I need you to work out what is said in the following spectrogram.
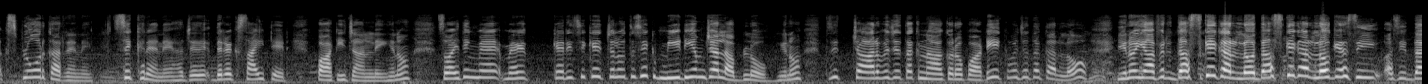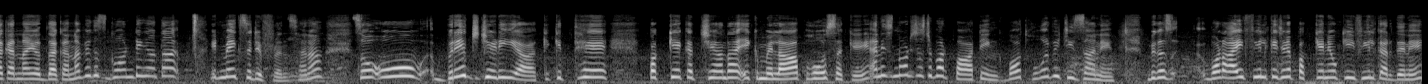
ਐਕਸਪਲੋਰ ਕਰ ਰਹੇ ਨੇ ਸਿੱਖ ਰਹੇ ਨੇ ਹਜੇ ਦੇ ਐਕਸਾਈਟਿਡ ਪਾਰਟੀ ਜਾਣ ਲਈ ਯੂ نو ਸੋ ਆਈ ਥਿੰਕ ਮੈਂ ਮੈਂ ਕਹਿ ਰਹੀ ਸੀ ਕਿ ਚਲੋ ਤੁਸੀਂ ਇੱਕ ਮੀਡੀਅਮ ਜਿਹਾ ਲੱਭ ਲਓ ਯੂ نو ਤੁਸੀਂ 4 ਵਜੇ ਤੱਕ ਨਾ ਕਰੋ ਪਾਰਟੀ 1 ਵਜੇ ਤੱਕ ਕਰ ਲਓ ਯੂ نو ਜਾਂ ਫਿਰ ਦੱਸ ਕੇ ਕਰ ਲਓ ਦੱਸ ਕੇ ਕਰ ਲਓ ਕਿ ਅਸੀਂ ਅਸੀਂ ਇਦਾਂ ਕਰਨਾ ਜਾਂ ਉਦਾਂ ਕਰਨਾ ਬਿਕਾਜ਼ ਗੌਂਡਿੰਗ ਆ ਤਾਂ ਇਟ ਮੇਕਸ ਅ ਡਿਫਰੈਂਸ ਹੈ ਨਾ ਸੋ ਉਹ ਬ੍ਰਿਜ ਜਿਹੜੀ ਆ ਕਿ ਕਿੱਥੇ ਪੱਕੇ ਕੱਚਿਆਂ ਦਾ ਇੱਕ ਮਿਲਾਪ ਹੋ ਸਕੇ and it's not just about parting ਬਹੁਤ ਹੋਰ ਵੀ ਚੀਜ਼ਾਂ ਨੇ ਬਿਕਾਜ਼ ਵਾਟ ਆਈ ਫੀਲ ਕਿ ਜਿਹੜੇ ਪੱਕੇ ਨੇ ਉਹ ਕੀ ਫੀਲ ਕਰਦੇ ਨੇ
